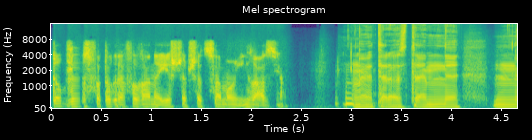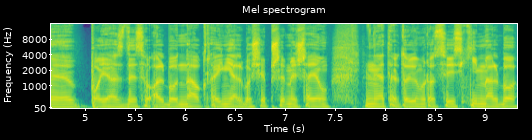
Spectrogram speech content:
dobrze sfotografowane jeszcze przed samą inwazją. Teraz te pojazdy są albo na Ukrainie, albo się przemieszczają na terytorium rosyjskim, albo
